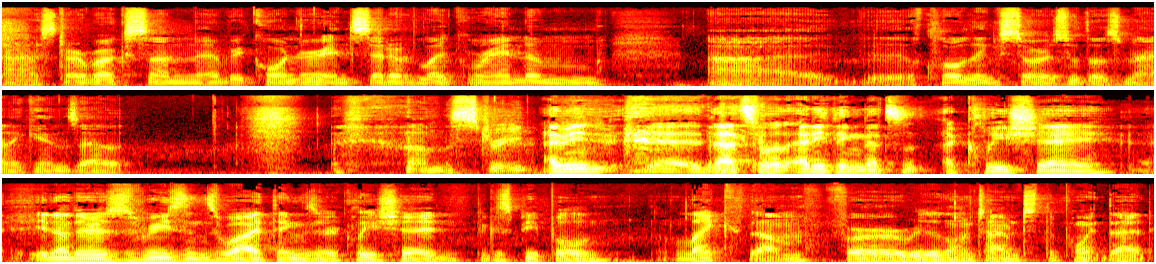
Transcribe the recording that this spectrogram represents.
uh, Starbucks on every corner instead of like random uh, clothing stores with those mannequins out on the street?" I mean, yeah, that's what anything that's a cliche. You know, there's reasons why things are cliched because people like them for a really long time to the point that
